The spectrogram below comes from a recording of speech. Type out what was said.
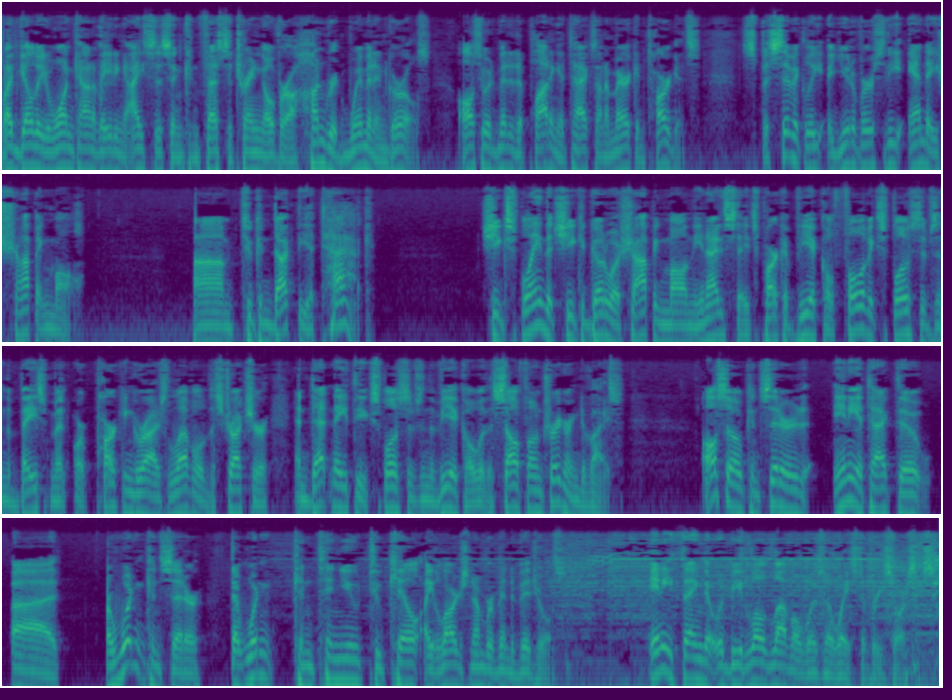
Pled guilty to one count of aiding ISIS and confessed to training over a hundred women and girls. Also admitted to plotting attacks on American targets, specifically a university and a shopping mall. Um, to conduct the attack, she explained that she could go to a shopping mall in the United States, park a vehicle full of explosives in the basement or parking garage level of the structure, and detonate the explosives in the vehicle with a cell phone triggering device. Also considered any attack to, uh, or wouldn't consider, that wouldn't continue to kill a large number of individuals. Anything that would be low level was a waste of resources.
